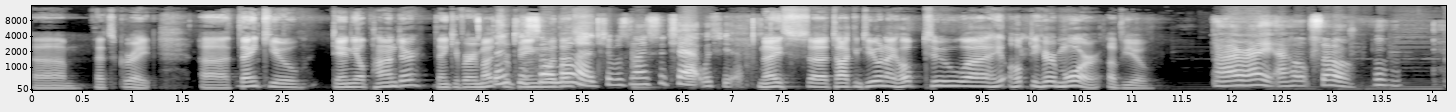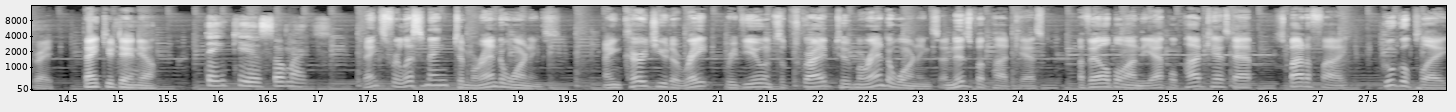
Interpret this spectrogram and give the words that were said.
Um, that's great. Uh, thank you, Danielle Ponder. Thank you very much Thank for being so with us. Thank you so much. It was nice to chat with you. Nice uh, talking to you, and I hope to uh, hope to hear more of you. All right, I hope so. Great. Thank you, Danielle. Thank you so much. Thanks for listening to Miranda Warnings. I encourage you to rate, review, and subscribe to Miranda Warnings, a NYSBA podcast, available on the Apple Podcast app, Spotify, Google Play,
